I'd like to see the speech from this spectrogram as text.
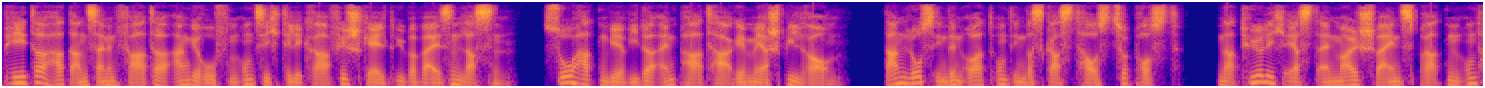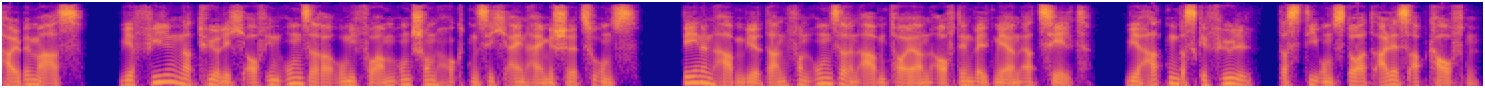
Peter hat dann seinen Vater angerufen und sich telegrafisch Geld überweisen lassen. So hatten wir wieder ein paar Tage mehr Spielraum. Dann los in den Ort und in das Gasthaus zur Post. Natürlich erst einmal Schweinsbraten und halbe Maß. Wir fielen natürlich auf in unserer Uniform und schon hockten sich Einheimische zu uns. Denen haben wir dann von unseren Abenteuern auf den Weltmeeren erzählt. Wir hatten das Gefühl, dass die uns dort alles abkauften.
